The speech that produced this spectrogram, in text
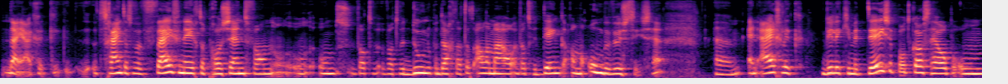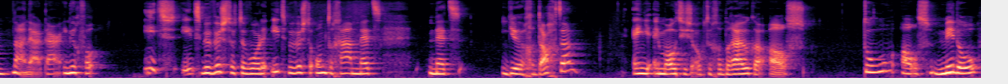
nou ja, het schijnt dat we 95% van ons, wat we, wat we doen op een dag, dat dat allemaal, wat we denken, allemaal onbewust is. Hè? Um, en eigenlijk wil ik je met deze podcast helpen om nou, daar, daar in ieder geval iets, iets bewuster te worden, iets bewuster om te gaan met, met je gedachten en je emoties ook te gebruiken als tool, als middel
